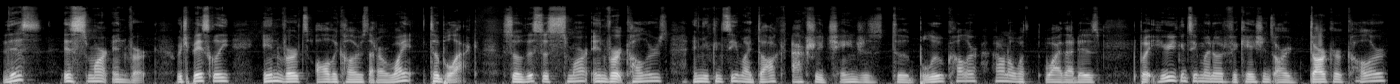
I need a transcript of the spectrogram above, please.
This is smart invert, which basically inverts all the colors that are white to black. So this is smart invert colors, and you can see my dock actually changes to the blue color. I don't know what why that is, but here you can see my notifications are darker color,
